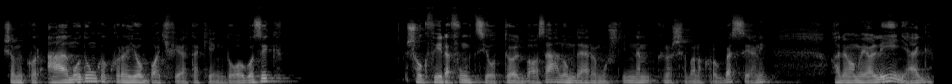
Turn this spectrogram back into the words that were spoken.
És amikor álmodunk, akkor a jobb agyféltekénk dolgozik, sokféle funkciót tölt be az álom, de erről most így nem különösebben akarok beszélni, hanem ami a lényeg,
